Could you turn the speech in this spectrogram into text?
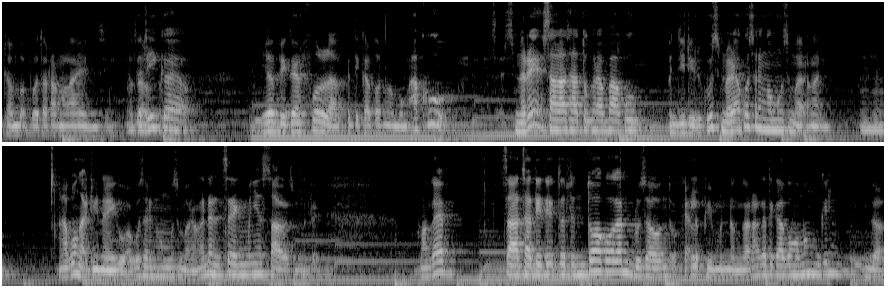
dampak buat orang lain sih. Betul, jadi betul. kayak ya be careful lah ketika kau ngomong. Aku sebenarnya salah satu kenapa aku benci diriku sebenarnya aku sering ngomong sembarangan. Mhm. aku nggak gue aku sering ngomong sembarangan dan sering menyesal sebenarnya. Makanya saat saat titik tertentu aku akan berusaha untuk kayak lebih meneng karena ketika aku ngomong mungkin nggak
